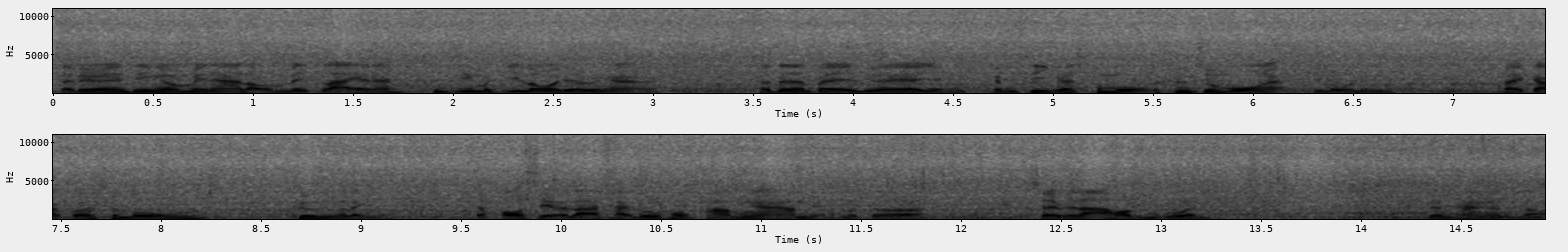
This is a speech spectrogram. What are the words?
แต่เดินจริงๆอะไม่นานหรอกมันไม่ไกลนะจริงๆมากิโลเดียวเองอะก็เดินไปเรื่อยๆอย่างเต็มที่ก็ชั่วโมงครึ่งชั่วโมงอะกิโลนึงไปกลับก็ชั่วโมงครึ่งอะไรเงี้ยแต่พอเสียเวลาถ่ายรูปเพราะความงามเนี่ยมันก็ใช้เวลาพอมควรเดินทางกันต่อ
